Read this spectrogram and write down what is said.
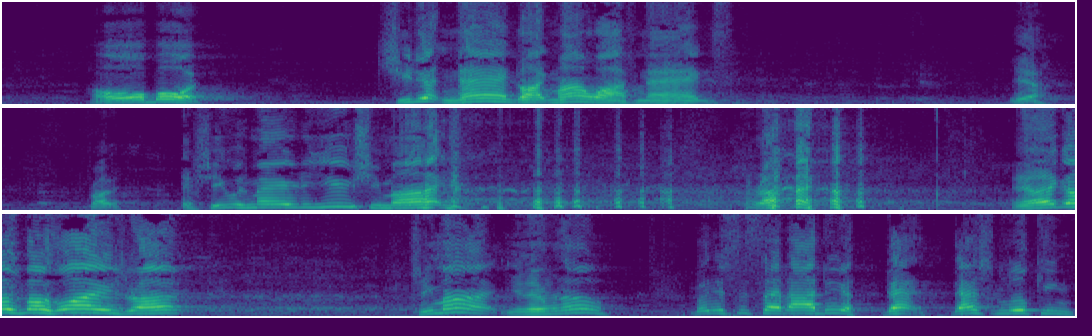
oh boy. She didn't nag like my wife nags. Yeah. Probably. If she was married to you, she might. right? you know, it goes both ways, right? She might. You never know. But it's just that idea that that's looking.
